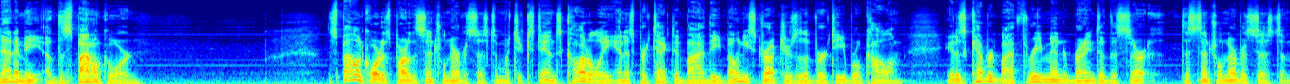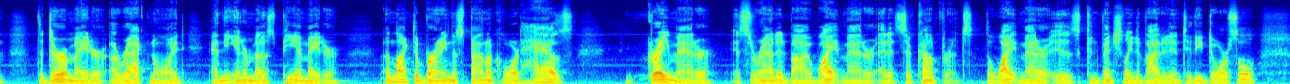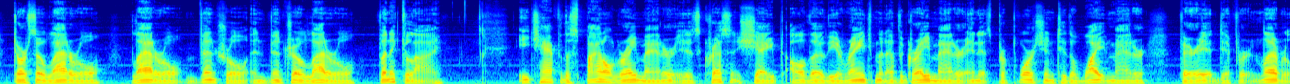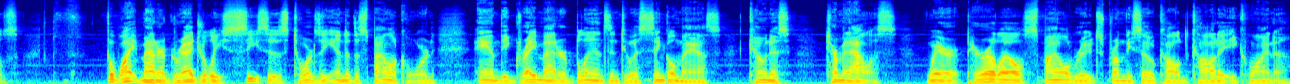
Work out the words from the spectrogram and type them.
Anatomy of the spinal cord. The spinal cord is part of the central nervous system, which extends caudally and is protected by the bony structures of the vertebral column. It is covered by three membranes of the, cer- the central nervous system the dura mater, arachnoid, and the innermost pia mater. Unlike the brain, the spinal cord has gray matter is surrounded by white matter at its circumference. The white matter is conventionally divided into the dorsal, dorsolateral, lateral, ventral, and ventrolateral funiculi. Each half of the spinal gray matter is crescent shaped, although the arrangement of the gray matter and its proportion to the white matter vary at different levels. The white matter gradually ceases towards the end of the spinal cord, and the gray matter blends into a single mass, conus terminalis, where parallel spinal roots from the so called cauda equina.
